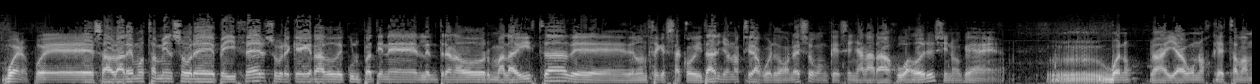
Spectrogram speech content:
Bueno, pues hablaremos también sobre Pellicer, sobre qué grado de culpa tiene el entrenador malaguista de, del once que sacó y tal. Yo no estoy de acuerdo con eso, con que señalara a jugadores, sino que, mm, bueno, hay algunos que estaban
